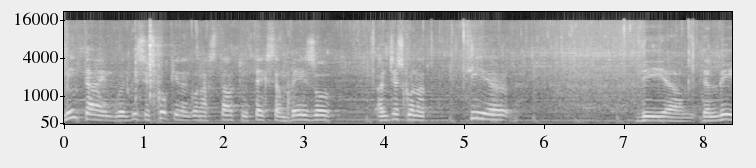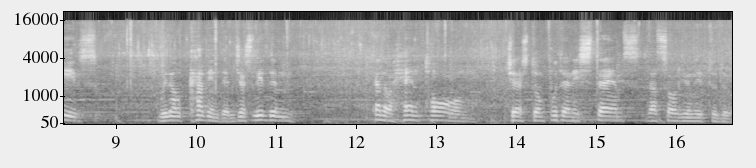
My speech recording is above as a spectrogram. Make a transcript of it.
Meantime, when this is cooking, I'm gonna start to take some basil. I'm just gonna tear the, um, the leaves without cutting them. Just leave them kind of hand torn. Just don't put any stems. That's all you need to do.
